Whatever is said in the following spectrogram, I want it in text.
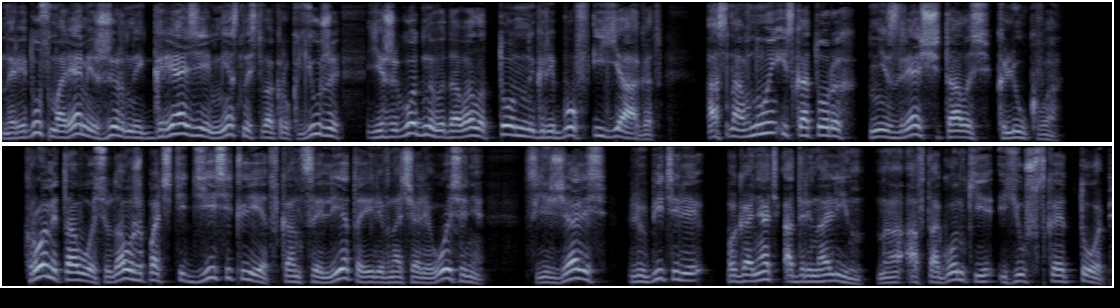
Наряду с морями жирной грязи местность вокруг Южи ежегодно выдавала тонны грибов и ягод, основной из которых не зря считалась клюква. Кроме того, сюда уже почти 10 лет в конце лета или в начале осени съезжались любители погонять адреналин на автогонке «Южская топь».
